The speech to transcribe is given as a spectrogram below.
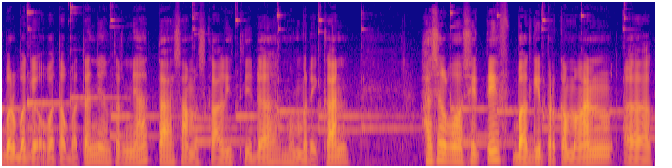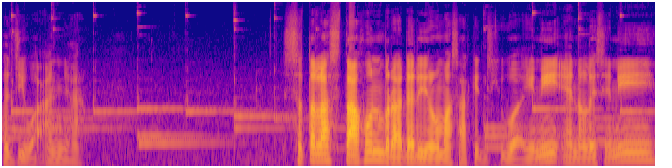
berbagai obat-obatan yang ternyata sama sekali tidak memberikan hasil positif bagi perkembangan eh, kejiwaannya. Setelah setahun berada di rumah sakit jiwa ini, Annelies ini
